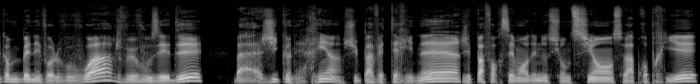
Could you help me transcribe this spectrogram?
comme bénévole vous voir, je veux vous aider. Bah, j'y connais rien. Je suis pas vétérinaire, j'ai pas forcément des notions de science appropriées.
